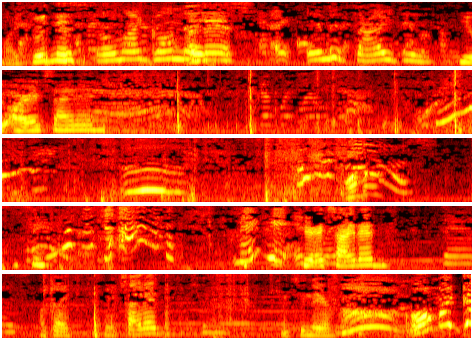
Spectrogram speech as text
My goodness. Oh my goodness. Alice, I am excited. you are excited? Maybe You're excited? Yes. Okay. You excited? What's in there? Oh my god,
